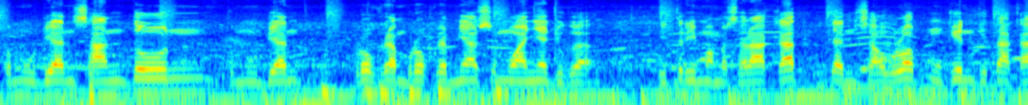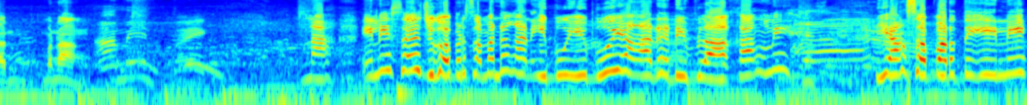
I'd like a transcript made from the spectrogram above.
kemudian santun, kemudian program-programnya semuanya juga diterima masyarakat dan insya Allah mungkin kita akan menang. Amin. Baik. Nah, ini saya juga bersama dengan ibu-ibu yang ada di belakang nih. Yang seperti ini,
